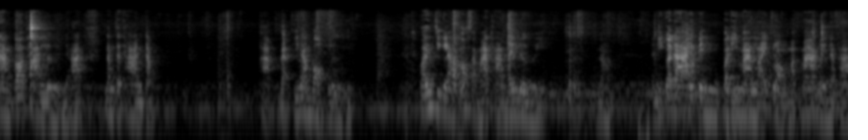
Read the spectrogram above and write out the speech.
นำก็ทานเลยนะคะนำจะทานกับ ผักแบบที่นำบอกเลย เพราะจริงๆแล้วก็สามารถทานได้เลยเนาะอันนี้ก็ได้เป็นปริมาณหลายกล่องมาก ๆเลยนะคะ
